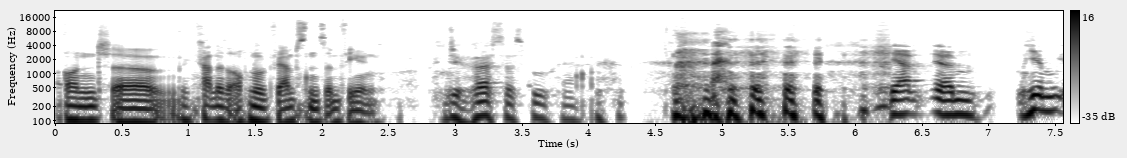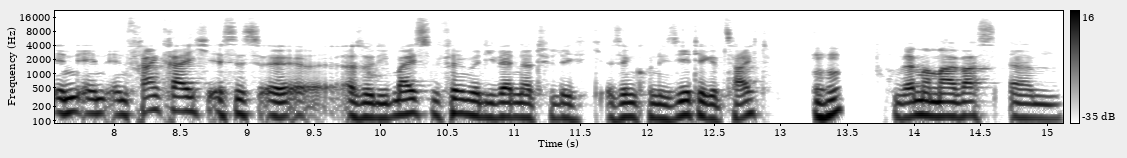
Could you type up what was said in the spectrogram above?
Und äh, kann es auch nur wärmstens empfehlen. Du hörst das Buch, ja. ja, ähm, hier in, in, in Frankreich ist es, äh, also die meisten Filme, die werden natürlich synchronisiert hier gezeigt. Mhm. Und wenn man mal was ähm,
